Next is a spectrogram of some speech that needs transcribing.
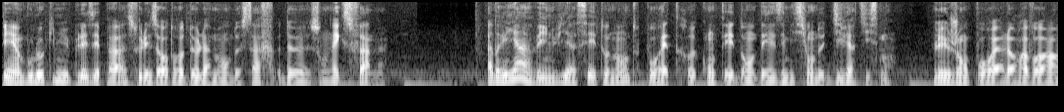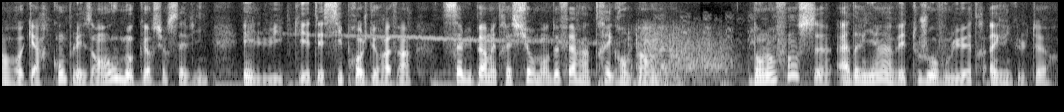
et un boulot qui ne lui plaisait pas sous les ordres de l'amant de, de son ex-femme. Adrien avait une vie assez étonnante pour être compté dans des émissions de divertissement. Les gens pourraient alors avoir un regard complaisant ou moqueur sur sa vie, et lui, qui était si proche du ravin, ça lui permettrait sûrement de faire un très grand pas en avant. Dans l'enfance, Adrien avait toujours voulu être agriculteur.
